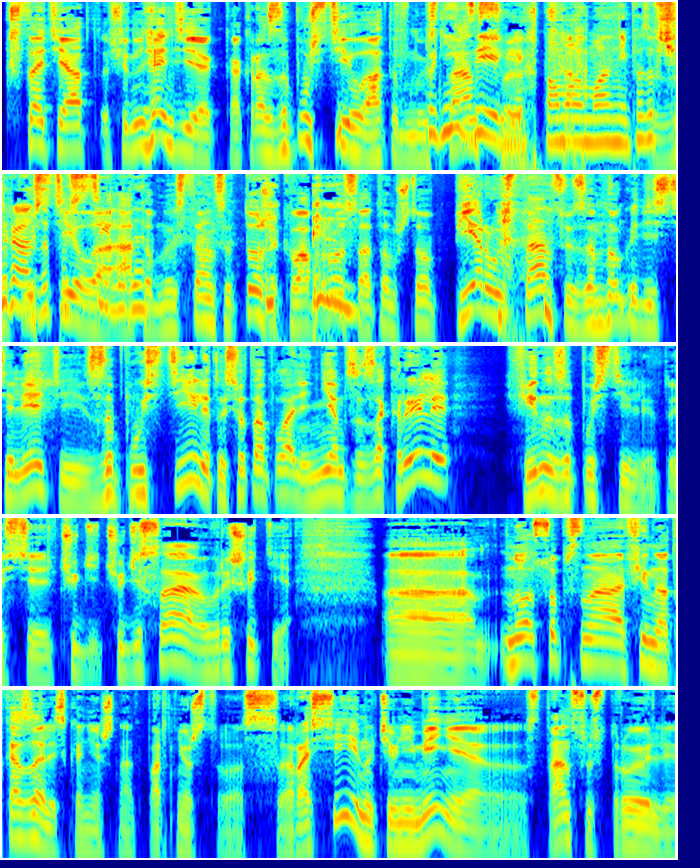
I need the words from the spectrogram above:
Кстати, от Финляндия как раз запустила атомную Понедельник, станцию. по-моему, они позавчера запустила запустили. Да? атомную станцию тоже к вопросу о том, что первую станцию за много десятилетий запустили. То есть в этом плане немцы закрыли, финны запустили. То есть э, чудеса в решете. А, но, собственно, финны отказались, конечно, от партнерства с Россией, но, тем не менее, станцию строили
